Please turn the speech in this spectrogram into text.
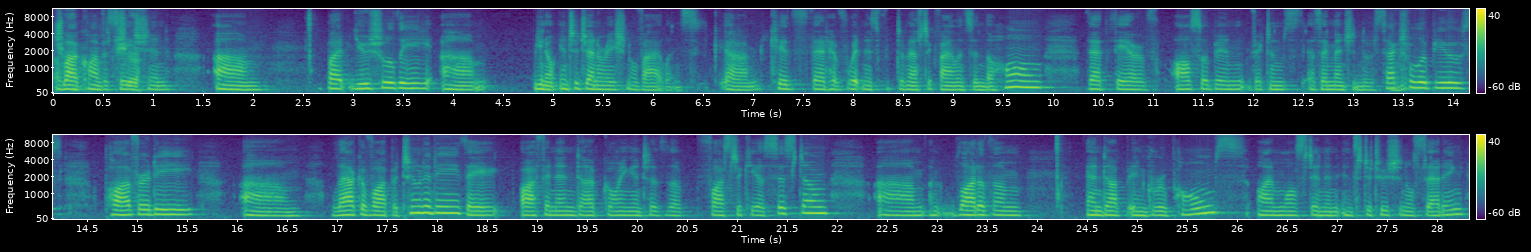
our Sure, sure. conversation. Um, but usually, um, you know, intergenerational violence, um, kids that have witnessed domestic violence in the home, that they've also been victims, as I mentioned, of sexual abuse, poverty, um, lack of opportunity. They often end up going into the foster care system. Um, a lot of them end up in group homes, almost in an institutional setting,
